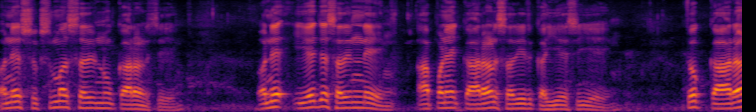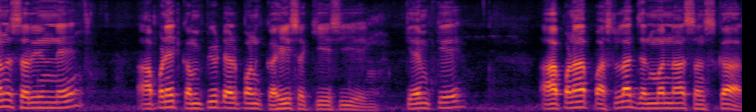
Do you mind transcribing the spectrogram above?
અને સૂક્ષ્મ શરીરનું કારણ છે. અને એ જ શરીરને આપણે કારણ શરીર કહીએ છીએ. તો કારણ શરીરને આપણે કમ્પ્યુટર પણ કહી શકીએ છીએ. કેમ કે આપણા પાછલા જન્મના સંસ્કાર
